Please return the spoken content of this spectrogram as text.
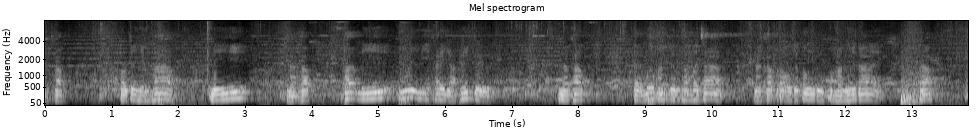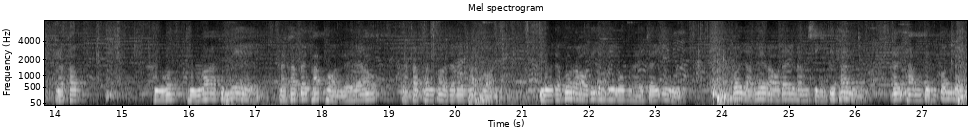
นะครับ เราจะเห็นภาพ นี้นะครับภาพนี้ไม่มีใครอยากให้เกิดนะครับ แต่เมื่อมันเป็นธรรมชาตินะครับ เราจะต้องอยู่กับมันให้ได้ครับนะครับ ถือว่าถือว่าคุณแม่นะครับ ได้พักผ่อนแล้วนะครับ ท่านก็จะได้พักผ่อนเหลือแต่พวกเราที่ยังมีลมหายใจอยู่ ก็อยากให้เราได้นำสิ่งที่ท่านได้ทำเป็นต้นแบบ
